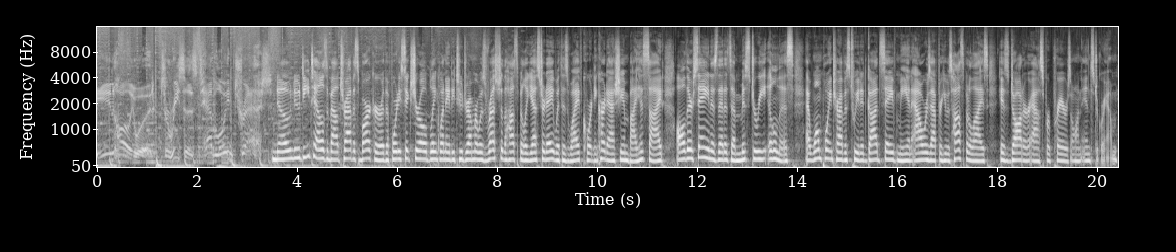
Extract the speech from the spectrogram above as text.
In Hollywood, Teresa's tabloid trash. No new details about Travis Barker. The 46 year old Blink 182 drummer was rushed to the hospital yesterday with his wife, Kourtney Kardashian, by his side. All they're saying is that it's a mystery illness. At one point, Travis tweeted, God save me, and hours after he was hospitalized, his daughter asked for prayers on Instagram.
